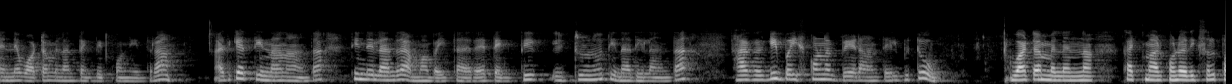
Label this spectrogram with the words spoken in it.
ನೆನ್ನೆ ವಾಟರ್ ಮಿಲನ್ ತೆಗೆದಿಟ್ಕೊಂಡಿದ್ರ? ಅದಕ್ಕೆ ತಿನ್ನೋಣ ಅಂತ. ತಿಂದಿಲ್ಲ ಅಂದರೆ ಅಮ್ಮ ಬೈತಾರೆ, ತೆಗ್ದು ಇಟ್ರೂ ತಿನ್ನೋದಿಲ್ಲ ಅಂತ. ಹಾಗಾಗಿ ಬೈಸ್ಕೊಳೋದು ಬೇಡ ಅಂತ ಹೇಳ್ಬಿಟ್ಟು ವಾಟರ್ ಮೆಲನ್ನ ಕಟ್ ಮಾಡಿಕೊಂಡು ಅದಕ್ಕೆ ಸ್ವಲ್ಪ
